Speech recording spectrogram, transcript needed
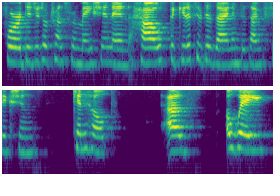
for digital transformation and how speculative design and design fictions can help as a way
